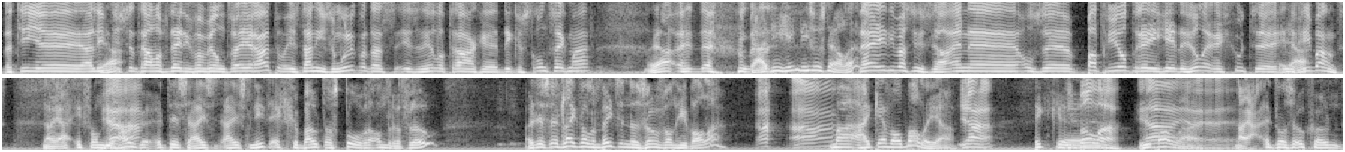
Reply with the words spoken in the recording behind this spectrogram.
Dat hij, eh, hij liet Ja. de centrale verdediger van Willem II eruit. Is dat niet zo moeilijk, want dat is, is een hele trage, dikke stront, zeg maar. Ja, Eh, ja die ging niet zo snel hè? Nee, die was niet snel. En onze Patriot reageerde heel erg goed in Ja. de rebound. Nou ja, ik vond die Ja. Hauge, het is, hij, is, hij is niet echt gebouwd als toren andere flow. Het, is, het lijkt wel een beetje een zoon van Hiballa. Maar hij kan wel ballen, ja. Ja. Ik, eh, Hiballa. Ja, Hiballa. ja. Nou ja, het was ook gewoon...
